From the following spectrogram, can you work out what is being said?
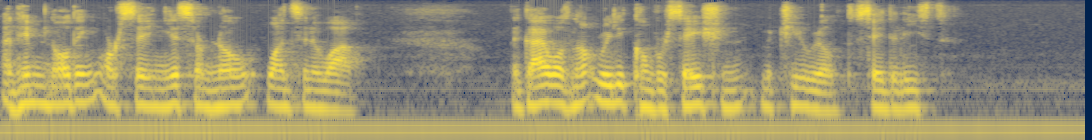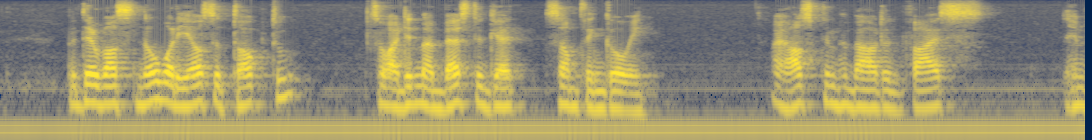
and him nodding or saying yes or no once in a while. The guy was not really conversation material, to say the least. But there was nobody else to talk to, so I did my best to get something going. I asked him about advice. Him,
